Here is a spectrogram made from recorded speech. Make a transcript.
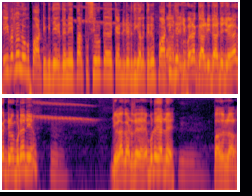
ਕਈ ਵਾਰ ਨਾ ਲੋਕ ਪਾਰਟੀ ਵੀ ਦੇਖਦੇ ਨੇ ਪਰ ਤੁਸੀਂ ਹੁਣ ਕੈਂਡੀਡੇਟ ਦੀ ਗੱਲ ਕਰਿਓ ਪਾਰਟੀ ਵੀ ਪਾਰਟੀ ਦੇਖੋ। ਪਹਿਲਾਂ ਅਕਾਲੀ ਦਲ ਦੇ ਜਿਹੜਾ ਕੱਟਣੇ ਬੁੜੇ ਨਹੀਂ ਆ। ਜਿਹੜਾ ਕੱਟਦੇ ਰਹੇ ਬੁੜੇ ਸਾਡੇ। ਬਾਦਲ ਨਾਲ।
